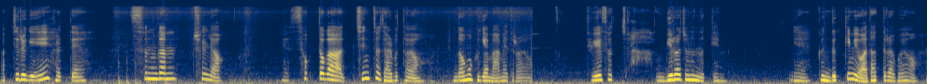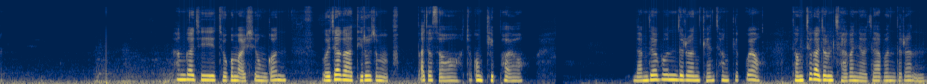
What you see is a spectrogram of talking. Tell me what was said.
앞지르기 할 때 순간 출력 예, 속도가 진짜 잘 붙어요. 너무 그게 마음에 들어요. 뒤에서 쫙 밀어주는 느낌. 예, 그 느낌이 와닿더라고요. 한 가지 조금 아쉬운 건 의자가 뒤로 좀 푹 빠져서 조금 깊어요. 남자분들은 괜찮겠고요. 덩치가 좀 작은 여자분들은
